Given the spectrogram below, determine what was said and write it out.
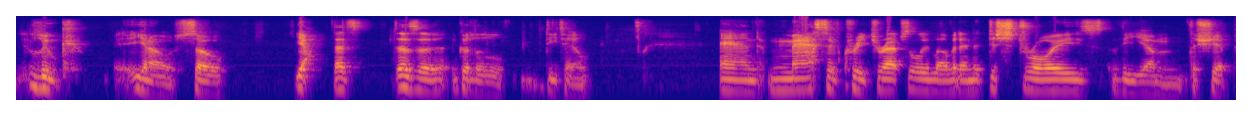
Luke, you know, so yeah, that's does a good little detail. And massive creature, absolutely love it, and it destroys the um, the ship.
